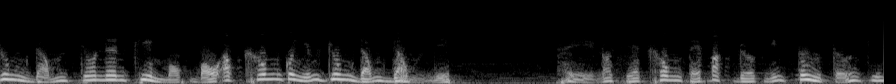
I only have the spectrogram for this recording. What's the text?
rung động cho nên khi một bộ óc không có những rung động đồng nhịp thì nó sẽ không thể bắt được những tư tưởng kia.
